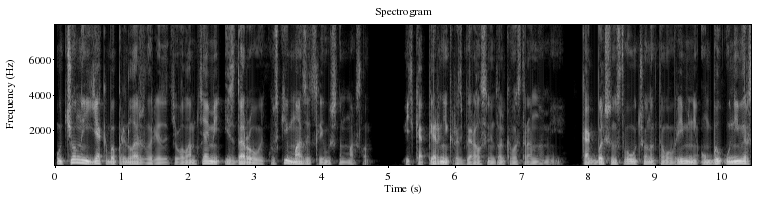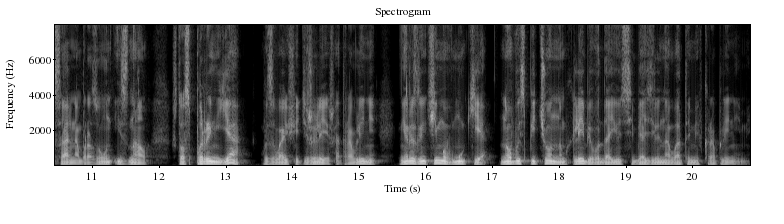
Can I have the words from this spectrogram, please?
ученый якобы предложил резать его ломтями и здоровые куски мазать сливочным маслом. Ведь Коперник разбирался не только в астрономии. Как большинство ученых того времени, он был универсально образован и знал, что спорынья, вызывающая тяжелейшее отравление, неразличима в муке, но в испеченном хлебе выдает себя зеленоватыми вкраплениями.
